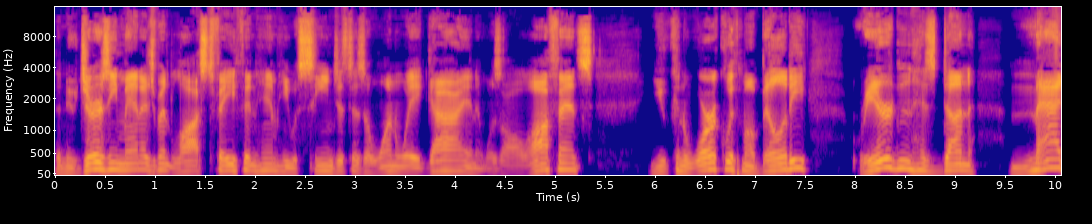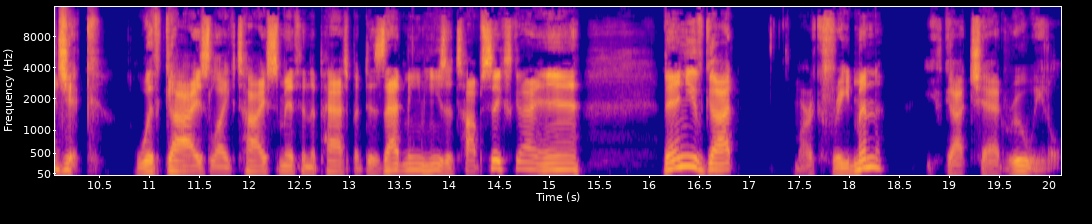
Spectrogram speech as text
The New Jersey management lost faith in him. He was seen just as a one way guy, and it was all offense. You can work with mobility. Reirden has done magic with guys like Ty Smith in the past, but does that mean he's a top six guy? Eh. Then you've got Mark Friedman, you've got Chad Ruhwedel.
